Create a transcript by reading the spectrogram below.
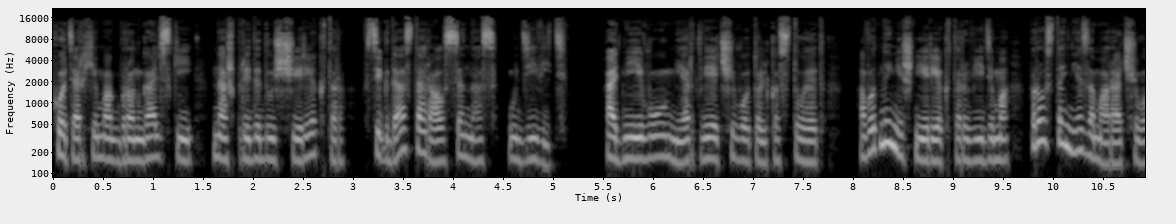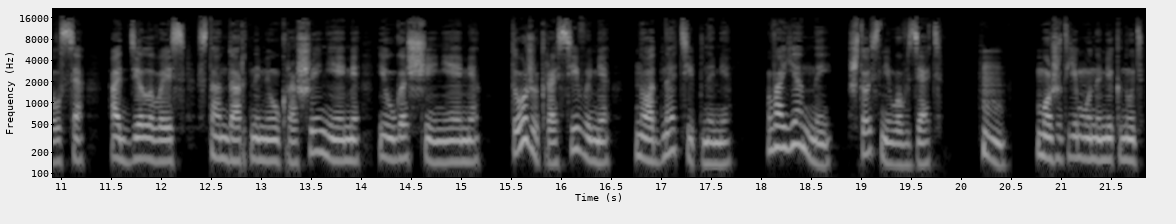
Хоть Архимаг Бронгальский, наш предыдущий ректор, всегда старался нас удивить. Одни его умертвия чего только стоят, а вот нынешний ректор, видимо, просто не заморачивался, отделываясь стандартными украшениями и угощениями. тоже красивыми, но однотипными. Военный, что с него взять? Хм, может ему намекнуть,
